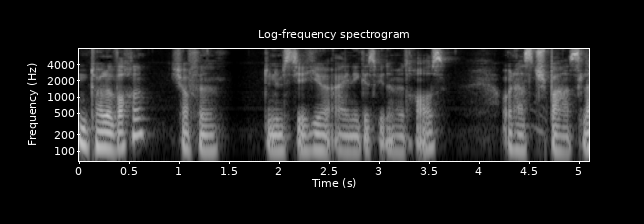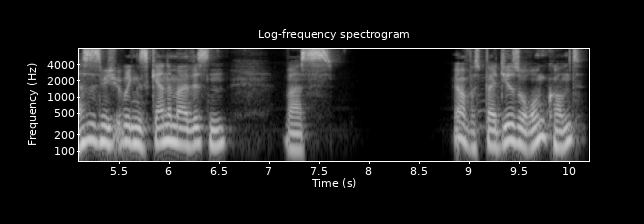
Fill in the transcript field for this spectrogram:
eine tolle Woche. Ich hoffe, du nimmst dir hier einiges wieder mit raus und hast Spaß. Lass es mich übrigens gerne mal wissen, was, ja, was bei dir so rumkommt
